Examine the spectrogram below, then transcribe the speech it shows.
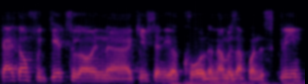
guys, don't forget to go and uh, give Cindy a call. The number's up on the screen.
